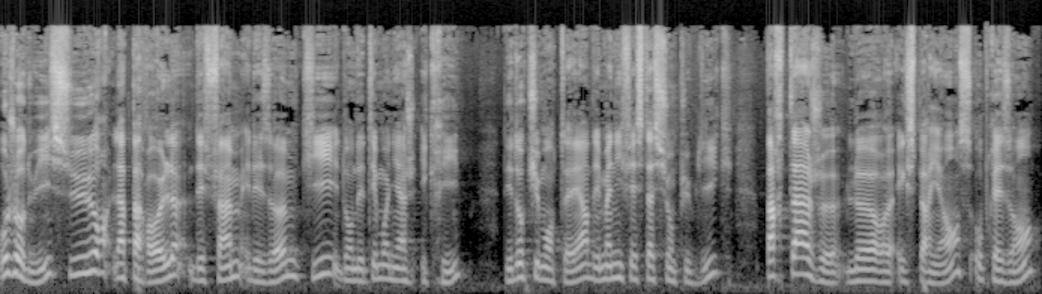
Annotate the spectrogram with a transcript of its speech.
aujourd'hui sur la parole des femmes et des hommes qui, dans des témoignages écrits, des documentaires, des manifestations publiques, partagent leur expérience au présent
